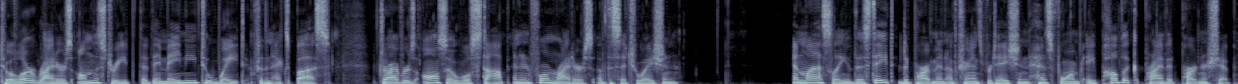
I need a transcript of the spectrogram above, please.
to alert riders on the street that they may need to wait for the next bus. Drivers also will stop and inform riders of the situation. And lastly, the State Department of Transportation has formed a public private partnership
